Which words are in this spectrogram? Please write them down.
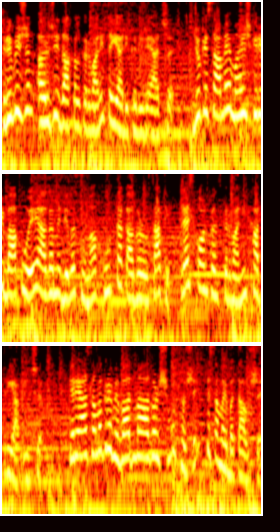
રિવિઝન અરજી દાખલ કરવાની તૈયારી કરી રહ્યા છે. જો કે સામે મહેશગીરી બાપુએ આગામી દિવસોમાં પૂરતા કાગળો સાથે પ્રેસ કોન્ફરન્સ કરવાની ખાતરી આપી છે. ત્યારે આ સમગ્ર વિવાદમાં આગળ શું થશે તે સમય બતાવશે.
